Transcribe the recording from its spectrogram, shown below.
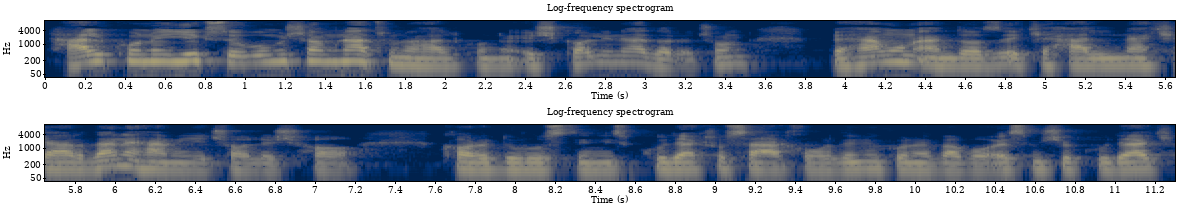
حل کنه. یک سومش هم نتونه حل کنه. اشکالی نداره. چون به همون اندازه که حل نکردن همه چالش ها کار درستی نیست. کودک رو سرخورده می‌کنه و باعث میشه کودک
